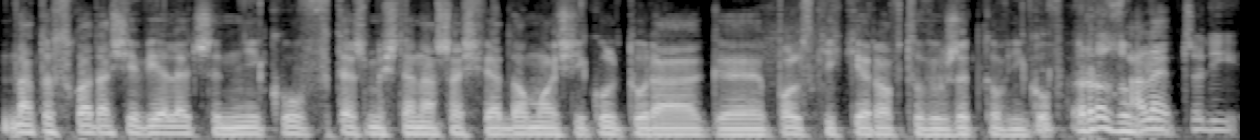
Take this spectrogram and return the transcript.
Na to składa się wiele czynników, też myślę nasza świadomość i kultura e, polskich kierowców i użytkowników. Rozumiem, Ale czyli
